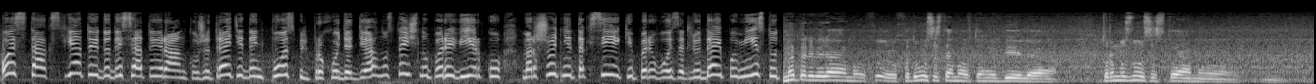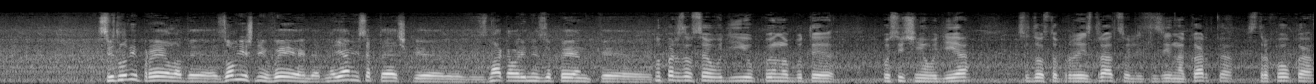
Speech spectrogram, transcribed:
Ось так, з 5 до 10 ранку, вже третій день поспіль проходять діагностичну перевірку, маршрутні таксі, які перевозять людей по місту. Ми перевіряємо ходову систему автомобіля, тормозну систему, світлові прилади, зовнішній вигляд, наявність аптечки, знак аварійної зупинки. Ну, перш за все, у водіїв повинно бути посвідчення водія, свідоцтво про реєстрацію, ліцензійна картка, страховка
